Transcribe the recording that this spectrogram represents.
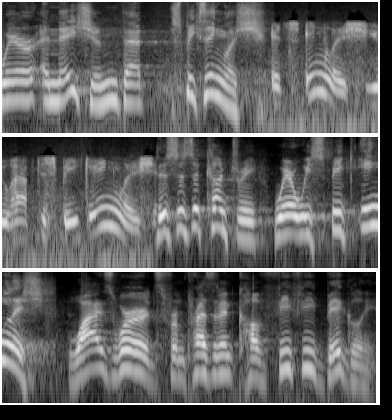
We're a nation that speaks English. It's English. You have to speak English. This is a country where we speak English. Wise words from President Covfefe Bigly.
